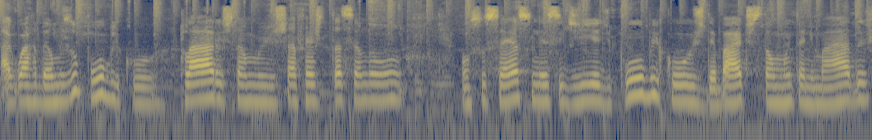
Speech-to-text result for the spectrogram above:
Aguardamos o público, claro, estamos a festa está sendo um, um sucesso nesse dia de público, os debates estão muito animados.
